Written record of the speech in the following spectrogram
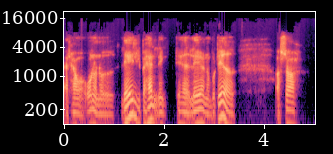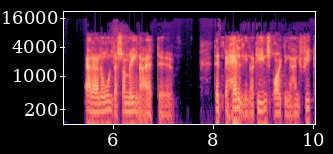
at han var under noget lægelig behandling. Det havde lægerne vurderet. Og så er der nogen, der så mener, at øh, den behandling og de indsprøjtninger, han fik,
